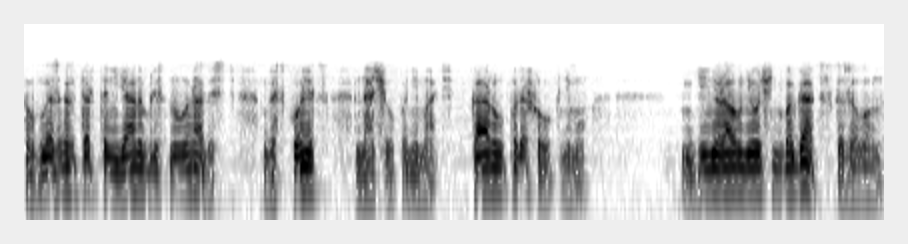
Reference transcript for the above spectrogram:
В глазах Д'Артаньяна блеснула радость. Гасконец начал понимать. Карл подошел к нему. «Генерал не очень богат», — сказал он,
